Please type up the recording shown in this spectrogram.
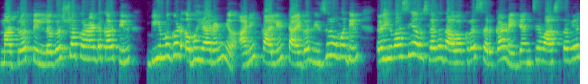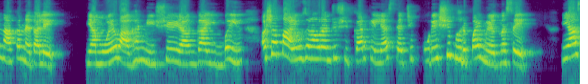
मात्र ते लगतच्या कर्नाटकातील भीमगड अभयारण्य आणि काली टायगर रिझर्व्ह मधील रहिवासी असल्याचा दावा करत सरकारने त्यांचे वास्तव्य नाकारण्यात आले. यामुळे वाघांनी शेळ्या गायी बैल अशा पाळीव जनावरांची शिकार केल्यास त्याची पुरेशी भरपाई मिळत नसे. याच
